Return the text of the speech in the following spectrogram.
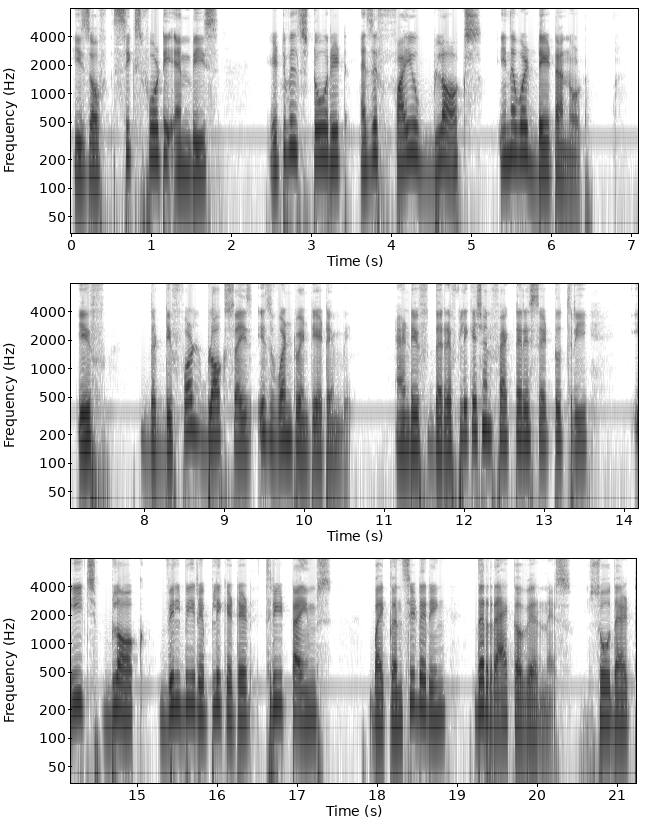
is of 640 MBs, it will store it as a 5 blocks in our data node if the default block size is 128 MB and if the replication factor is set to 3, each block will be replicated 3 times by considering the rack awareness so that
